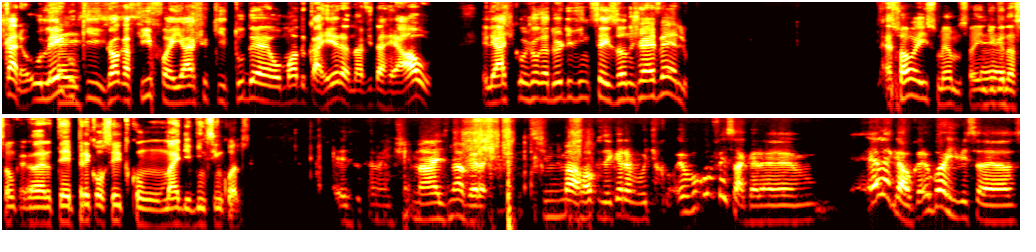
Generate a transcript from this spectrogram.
Cara, o leigo é que joga FIFA e acha que tudo é o modo carreira na vida real, ele acha que um jogador de 26 anos já é velho. É só isso mesmo, só a é. indignação é. que a galera tem preconceito com mais de 25 anos. Exatamente. Mas, não, cara, esse time de Marrocos aí, cara, eu vou, te, eu vou confessar, cara, é, é legal, cara. Eu gosto de ver essas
